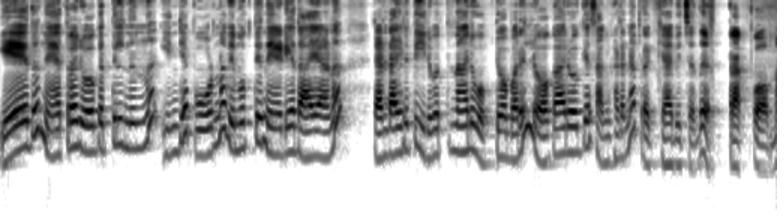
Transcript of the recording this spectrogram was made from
ഏത് നേത്രരോഗത്തിൽ നിന്ന് ഇന്ത്യ പൂർണ വിമുക്തി നേടിയതായാണ് രണ്ടായിരത്തി ഇരുപത്തിനാല് ഒക്ടോബറിൽ ലോകാരോഗ്യ സംഘടന പ്രഖ്യാപിച്ചത്. ട്രക്കോമ.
